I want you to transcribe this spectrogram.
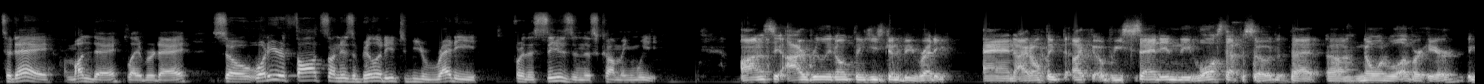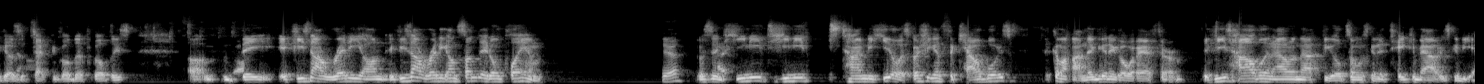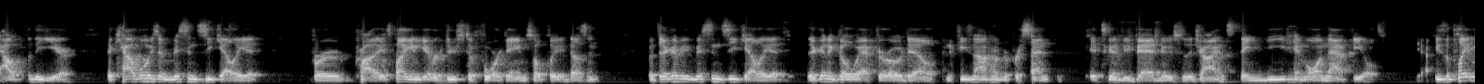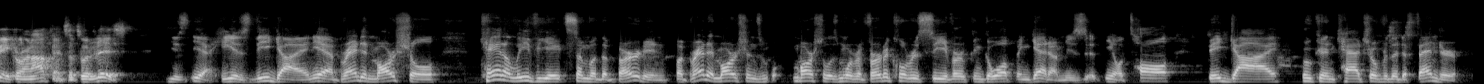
today, Monday, Labor Day. So, what are your thoughts on his ability to be ready for the season this coming week? Honestly, I really don't think he's going to be ready. And I don't think, like we said in the lost episode, that uh, no one will ever hear because of technical difficulties. Um, they, if he's not ready on, if he's not ready on Sunday, don't play him. Yeah. Listen, he needs he needs time to heal, especially against the Cowboys. Come on, they're going to go after him. If he's hobbling out on that field, someone's going to take him out. He's going to be out for the year. The Cowboys are missing Zeke Elliott for probably it's probably going to get reduced to four games. Hopefully, it doesn't but they're going to be missing Zeke Elliott. They're going to go after Odell. And if he's not 100%, it's going to be bad news for the Giants. They need him on that field. Yeah. He's the playmaker on offense. That's what it is. He's, yeah, he is the guy. And yeah, Brandon Marshall can alleviate some of the burden, but Brandon Marshall's, Marshall is more of a vertical receiver, can go up and get him. He's you know tall, big guy who can catch over the defender.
